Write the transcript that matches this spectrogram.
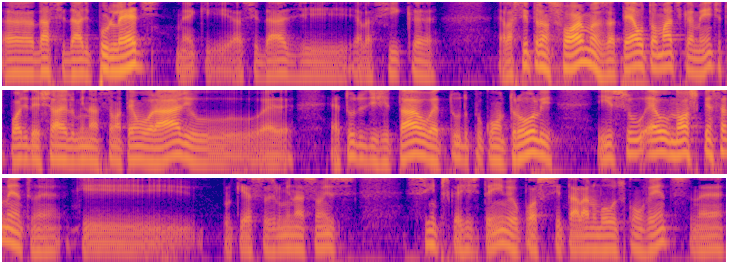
uh, da cidade por LED, né, que a cidade ela fica, ela se transforma até automaticamente, tu pode deixar a iluminação até um horário, é, é tudo digital, é tudo por controle. Isso é o nosso pensamento, né, que porque essas iluminações simples que a gente tem, eu posso citar lá no Morro dos Conventos, né?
